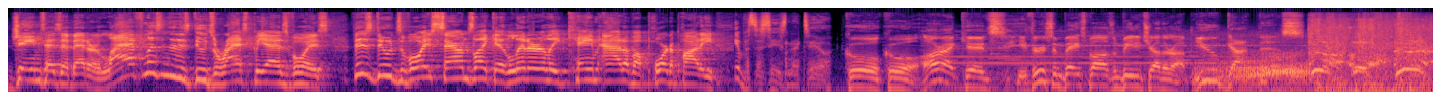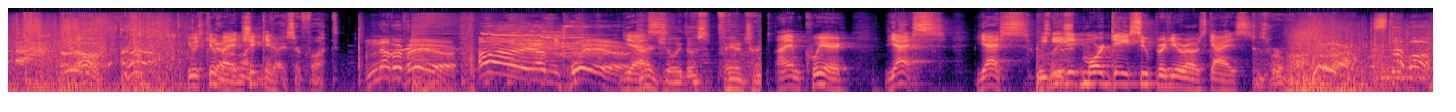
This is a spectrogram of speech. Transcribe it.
James has a better laugh. Listen to this dude's raspy ass voice. This dude's voice sounds like it literally came out of a porta potty. Give us a season or two. Cool, cool. All right, kids. You threw some baseballs and beat each other up. You got this. Oh. He was killed by a mind, chicken. You guys are fucked. Never fear. I am queer. Yes. Actually, those fan trains I am queer. Yes. Yes. We needed more gay superheroes, guys. were wrong. Step up,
